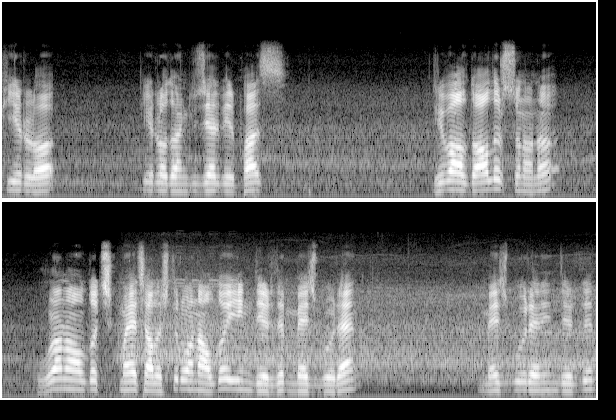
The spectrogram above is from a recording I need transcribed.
Pirlo. Pirlo'dan güzel bir pas. Rivaldo alırsın onu. Ronaldo çıkmaya çalıştı. Ronaldo'yu indirdim mecburen. Mecburen indirdim.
